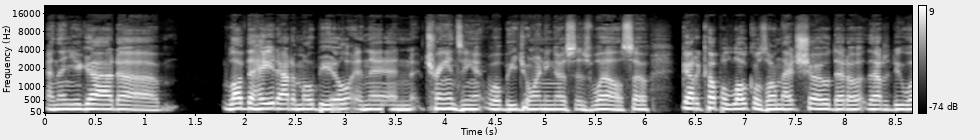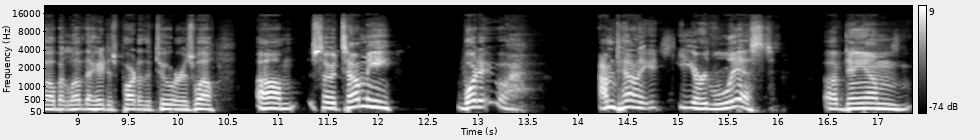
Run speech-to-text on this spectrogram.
and then you got uh, Love the Hate out of Mobile, and then Transient will be joining us as well. So got a couple locals on that show that'll that'll do well. But Love the Hate is part of the tour as well. Um, so tell me what it, I'm telling you, your list of damn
